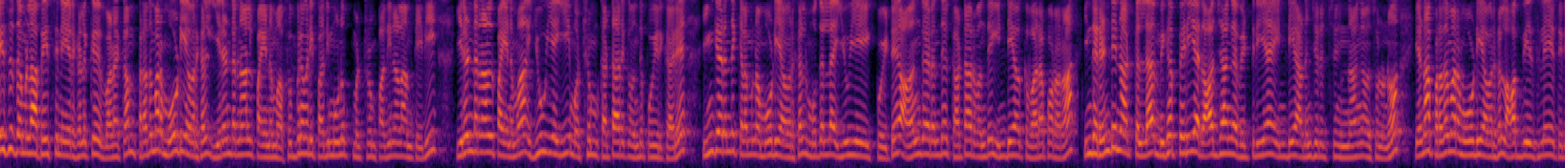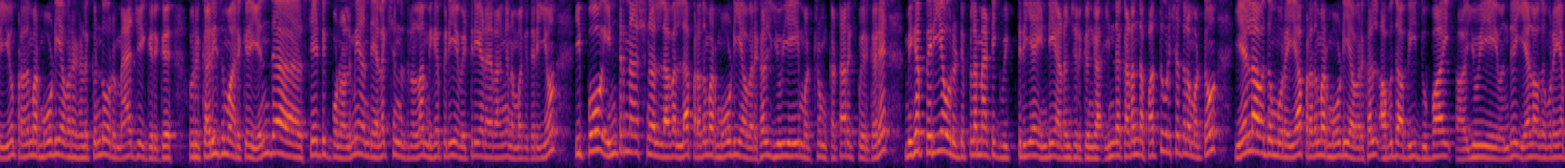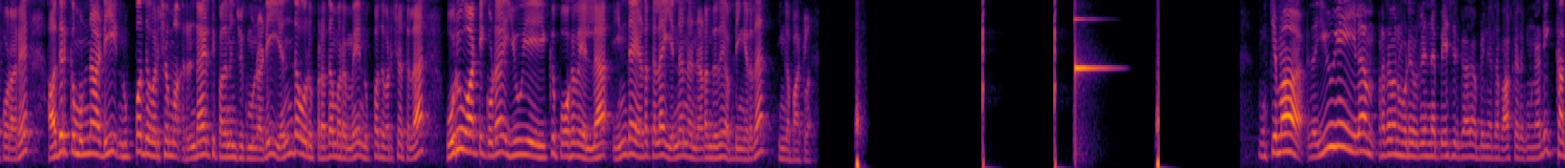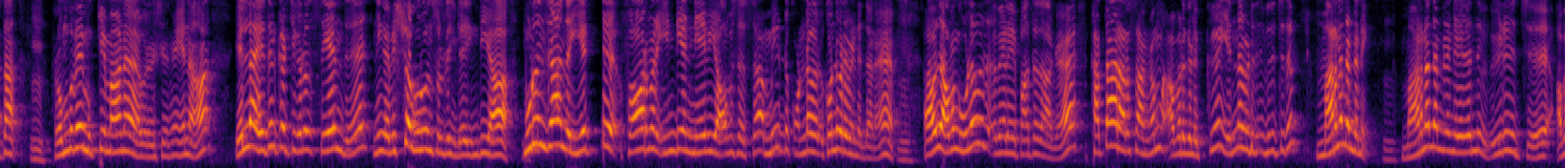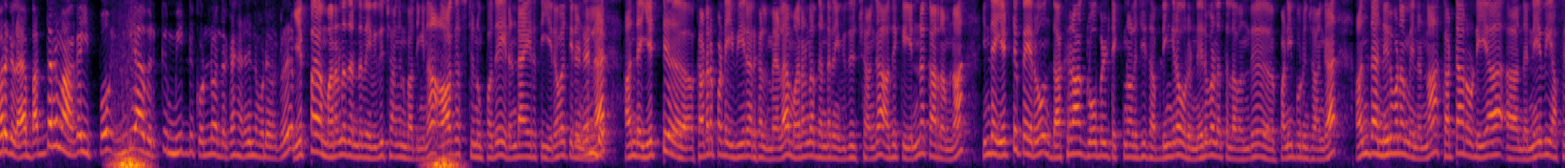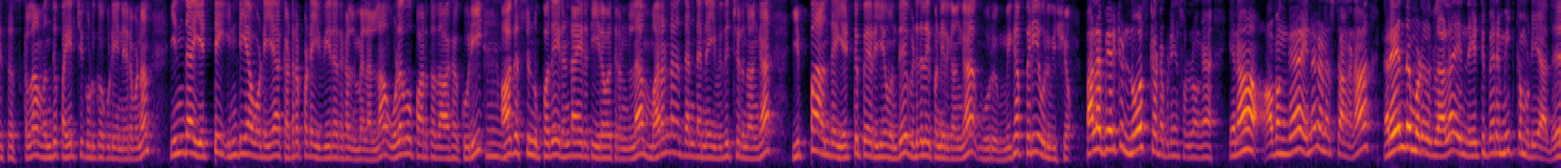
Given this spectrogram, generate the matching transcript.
பேசு தமிழா பேசு நேயர்களுக்கு வணக்கம். பிரதமர் மோடி அவர்கள் இரண்டு நாள் பயணமா? பிப்ரவரி பதிமூணு மற்றும் பதினாலாம் தேதி இரண்டு நாள் பயணமா? யுஏஇ மற்றும் கட்டாருக்கு வந்து போயிருக்காரு. இங்க இருந்து கிளம்பின மோடி அவர்கள் முதல்ல யுஏஇ போயிட்டு அங்க இருந்து கட்டார் வந்து இந்தியாவுக்கு வர போறாராம் இந்த ரெண்டு நாட்கள்ல மிகப்பெரிய ராஜாங்க வெற்றியை இந்தியா அடைஞ்சிருச்சுதாங்க சொல்லணும். ஏன்னா பிரதமர் மோடி அவர்கள் ஆப்வியஸ்லேயே தெரியும். பிரதமர் மோடி அவர்களுக்குன்னு ஒரு மேஜிக் இருக்கு. ஒரு கரிசுமா இருக்கு. எந்த ஸ்டேட்டுக்கு போனாலுமே அந்த எலெக்ஷன்ஸ்லாம் மிகப்பெரிய வெற்றி அடைறாங்க நமக்கு தெரியும். இப்போ இன்டர்நேஷனல் லெவல்ல பிரதமர் மோடி அவர்கள் யுஏஇ மற்றும் கட்டாருக்கு போயிருக்காரு. மிகப்பெரிய ஒரு டிப்ளமேட்டிக் விக்டரியா இந்தியா அடைஞ்சிருக்குங்க. இந்த கடந்த பத்து வருஷத்துல மட்டும் ஏழாவது முறையா பிரதமர் மோடி அவர்கள் அபுதாபி துபாய் யூஏ வந்து ஏழாவது முறையா போறாரு. அதற்கு முன்னாடி முப்பது வருஷமா ரெண்டாயிரத்தி பதினஞ்சுக்கு முன்னாடி எந்த ஒரு பிரதமருமே முப்பது வருஷத்துல ஒரு வாட்டி கூட யுஏஇக்கு போகவே இல்லை. இந்த இடத்துல என்னென்ன நடந்தது அப்படிங்கிறத இங்க பார்க்கலாம். முக்கியமா இந்த யுஏஇல பிரதமர் மோடி அவர்கள் என்ன பேசியிருக்காரு அப்படிங்கறத பார்க்கறதுக்கு முன்னாடி கத்தார். ரொம்பவே முக்கியமான ஒரு விஷயங்க. ஏன்னா எல்லா எதிர்க்கட்சிகளும் சேர்ந்து நீங்க விஸ்வகுருன்னு சொல்றீங்களே இந்தியா முடிஞ்சா அந்த எட்டு ஃபார்மர் இந்தியன் நேவி ஆபீசர்ஸா மீட்டு கொண்டு வர கொண்டு வர வேண்டியது தானே? அதாவது அவங்க உளவு வேலையை பார்த்ததாக கத்தார் அரசாங்கம் அவர்களுக்கு என்ன விதிச்சது? மரண தண்டனை. மரண தண்டனையிலிருந்து விடுவிச்சு அவர்களை பத்திரமாக இப்போ இந்தியாவிற்கு மீட்டு கொண்டு வந்திருக்காங்க நரேந்திர மோடி அவர்கள். எப்ப மரண தண்டனை விதிச்சாங்கன்னு பாத்தீங்கன்னா ஆகஸ்ட் முப்பது ரெண்டாயிரத்தி இருபத்தி ரெண்டுல அந்த எட்டு கடற்படை வீரர்கள் மேல மரண தண்டனை விதிச்சாங்க. அதுக்கு என்ன காரணம்னா இந்த எட்டு பேரும் தக்ரா குளோபல் டெக்னாலஜிஸ் அப்படிங்கிற ஒரு நிறுவனத்துல வந்து பணிபுரிஞ்சாங்க. அந்த நிறுவனம் என்னன்னா கட்டாருடைய அந்த நேவி ஆபீசர்ஸ்க்கெல்லாம் வந்து பயிற்சி கொடுக்கக்கூடிய நிறுவனம். இந்த எட்டு இந்தியாவுடைய கடற்படை வீரர்கள் மேலெல்லாம் உளவு பார்த்ததாக கூறி ஆகஸ்ட் முப்பது ரெண்டாயிரத்தி இருபத்தி ரெண்டுல மரண தண்டனை விதிச்சிருந்தாங்க. இப்ப அந்த எட்டு பேரையும் வந்து விடுதலை பண்ணிருக்காங்க. ஒரு மிகப்பெரிய ஒரு விஷயம். பல பேருக்கு நோஸ் கட் அப்படின்னு சொல்லுவாங்க. ஏன்னா அவங்க என்ன நினைச்சிட்டாங்கன்னா நரேந்திர மோடி அவர்களால இந்த எட்டு பேரை மீட்க முடியாது.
